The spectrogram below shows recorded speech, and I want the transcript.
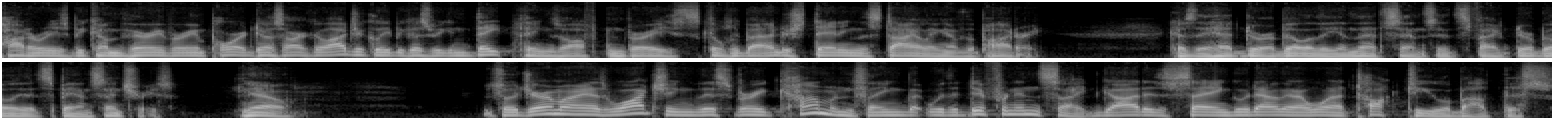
Pottery has become very, very important to us archaeologically because we can date things often very skillfully by understanding the styling of the pottery because they had durability in that sense. It's in fact durability that spans centuries. Now, so Jeremiah is watching this very common thing, but with a different insight. God is saying, Go down there, I want to talk to you about this.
